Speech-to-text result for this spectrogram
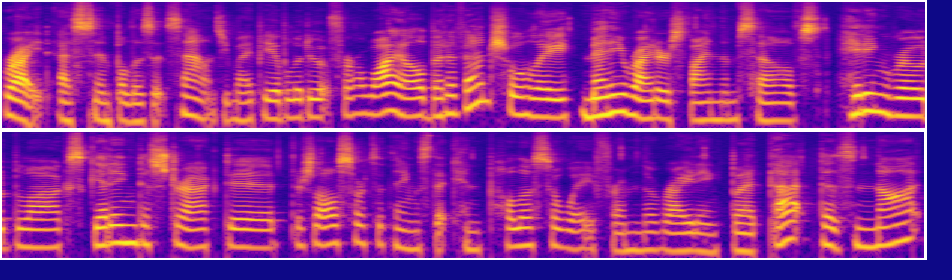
write, as simple as it sounds. You might be able to do it for a while, but eventually, many writers find themselves hitting roadblocks, getting distracted. There's all sorts of things that can pull us away from the writing, but that does not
